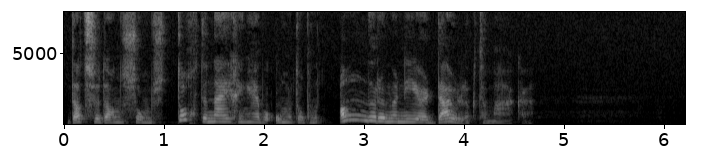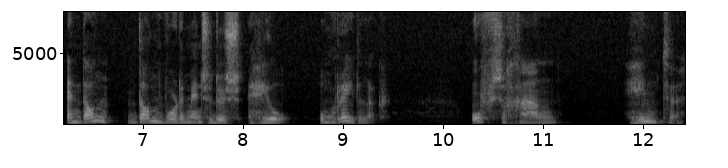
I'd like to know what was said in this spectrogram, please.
dat ze dan soms toch de neiging hebben om het op een andere manier duidelijk te maken. En dan, dan worden mensen dus heel onredelijk. Of ze gaan hinten.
